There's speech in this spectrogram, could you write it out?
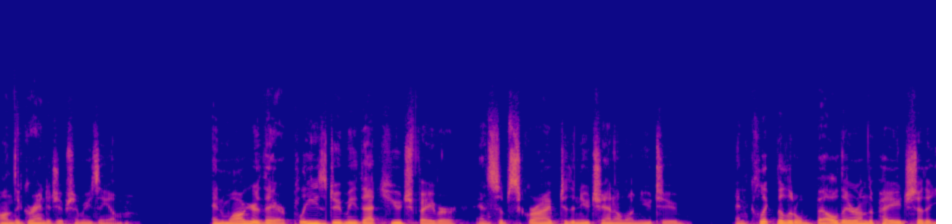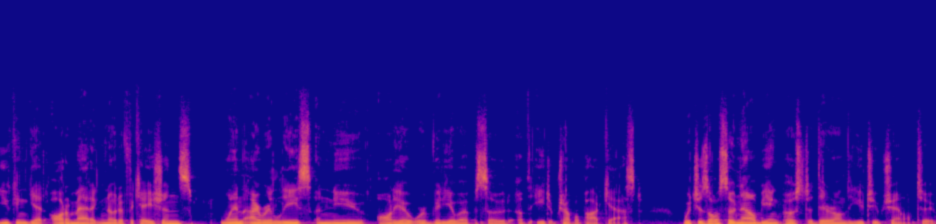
on the Grand Egyptian Museum. And while you're there, please do me that huge favor and subscribe to the new channel on YouTube and click the little bell there on the page so that you can get automatic notifications when I release a new audio or video episode of the Egypt Travel Podcast, which is also now being posted there on the YouTube channel too.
